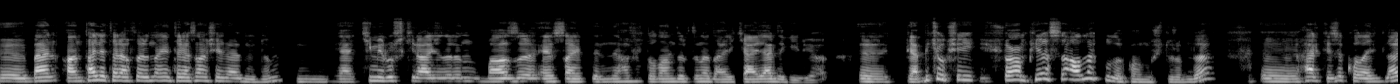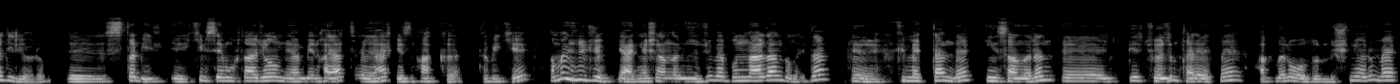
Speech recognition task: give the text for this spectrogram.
eee, ben Antalya taraflarından enteresan şeyler duydum. Imm, yani kimi Rus kiracıların bazı ev sahiplerini hafif dolandırdığına dair hikâyeler de geliyor. Eee, ya birçok şey şu an piyasa allak bullak olmuş durumda. Eee, herkese kolaylıklar diliyorum. Eee, stabil, eee, kimseye muhtaç olmayan bir hayat, eee, herkesin hakkı tabii ki ama üzücü. Yani yaşananlar üzücü ve bunlardan dolayı da, eee, hükümetten de insanların, eee, bir çözüm talep etme hakları olduğunu düşünüyorum ve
